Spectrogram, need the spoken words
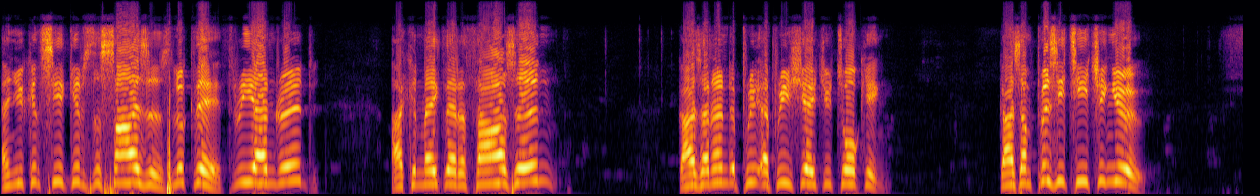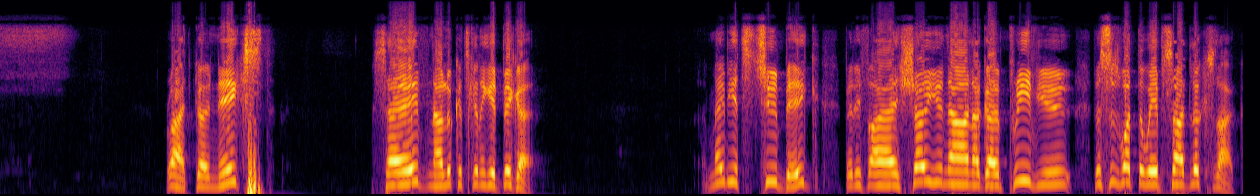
and you can see it gives the sizes. Look there, 300. I can make that a 1,000. Guys, I don't appre appreciate you talking. Guys, I'm busy teaching you. Right, go next. Save. Now look, it's going to get bigger. Maybe it's too big, but if I show you now and I go preview, this is what the website looks like.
